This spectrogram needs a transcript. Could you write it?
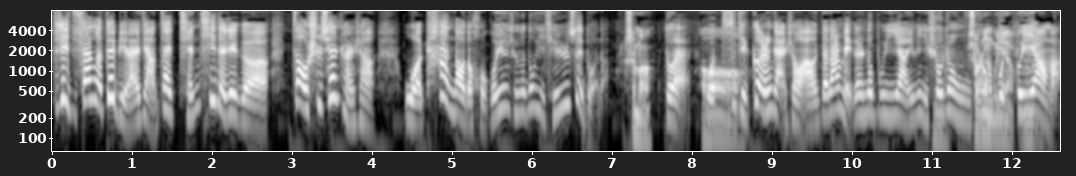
就这三个对比来讲，在前期的这个造势宣传上，我看到的《火锅英雄》的东西其实是最多的，是吗？对我自己个人感受啊，当然每个人都不一样，因为你受众可能不不一样嘛。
